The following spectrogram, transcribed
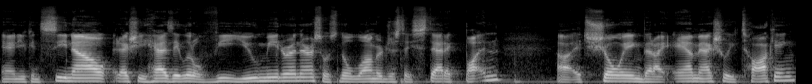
and you can see now it actually has a little VU meter in there, so it's no longer just a static button. Uh, it's showing that I am actually talking.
